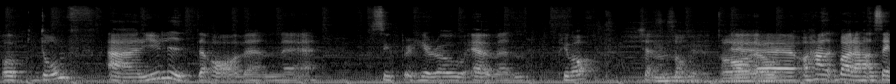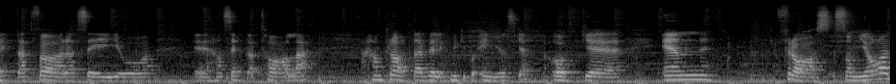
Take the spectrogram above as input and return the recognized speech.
Och Dolph är ju lite av en eh, superhero även privat, känns det Mm. som. Ja, ja. Eh, Och han, bara hans sätt att föra sig och eh, hans sätt att tala. Han pratar väldigt mycket på engelska och eh, en fras som jag har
